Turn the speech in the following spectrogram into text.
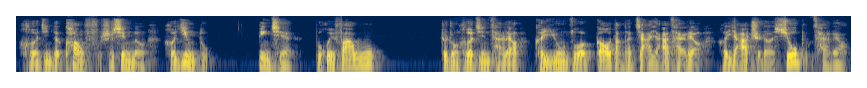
合金的抗腐蚀性能和硬度，并且不会发污。这种合金材料可以用作高档的假牙材料和牙齿的修补材料。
